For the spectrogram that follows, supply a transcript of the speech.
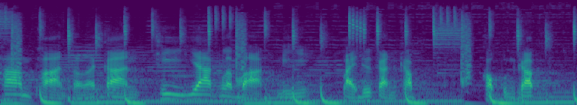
ข้ามผ่านสถานการณ์ที่ยากลำบากนี้ไปด้วยกันครับ ขอบคุณครับ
